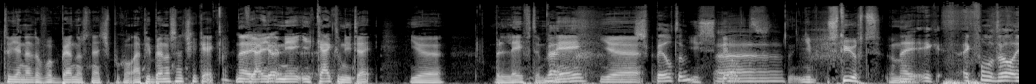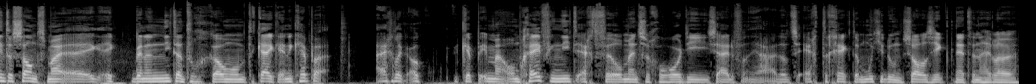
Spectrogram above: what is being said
toen jij net over Bandersnatch begon. Heb je Bandersnatch gekeken? Nee, ja, je, nee, je kijkt hem niet, hè? Je beleeft hem. Nee. Nee, je, Speelt hem? je speelt. Eh, je stuurt hem. nee, ik, ik vond het wel interessant, maar eh, ik, ik ben er niet aan toegekomen om te kijken. En ik heb er eigenlijk ook... Ik heb in mijn omgeving niet echt veel mensen gehoord die zeiden van... Ja, dat is echt te gek, dat moet je doen. Zoals ik net een hele...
